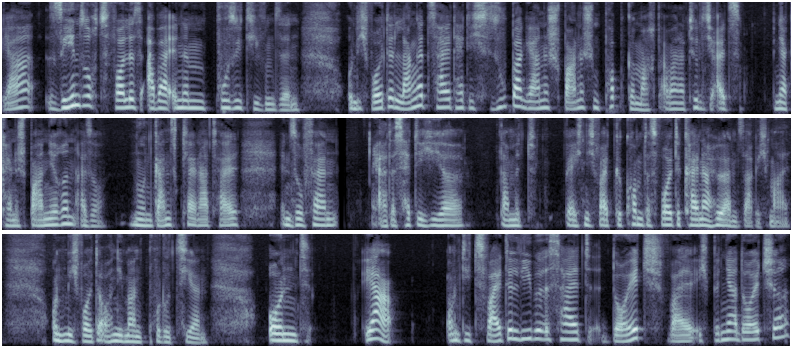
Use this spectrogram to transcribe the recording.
ja, sehnsuchtsvolles, aber in einem positiven Sinn. Und ich wollte lange Zeit, hätte ich super gerne spanischen Pop gemacht, aber natürlich als, bin ja keine Spanierin, also nur ein ganz kleiner Teil. Insofern, ja, das hätte hier, damit wäre ich nicht weit gekommen. Das wollte keiner hören, sag ich mal. Und mich wollte auch niemand produzieren. Und ja, und die zweite Liebe ist halt Deutsch, weil ich bin ja Deutsche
